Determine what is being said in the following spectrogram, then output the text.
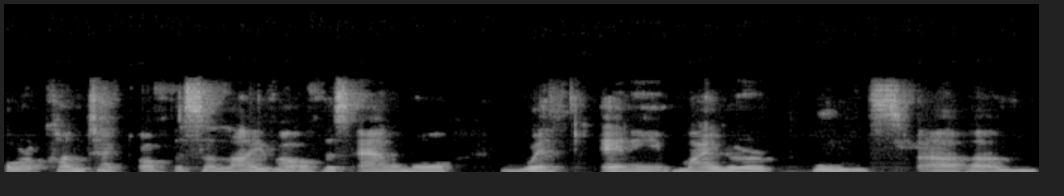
or contact of the saliva of this animal with any minor wounds um,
